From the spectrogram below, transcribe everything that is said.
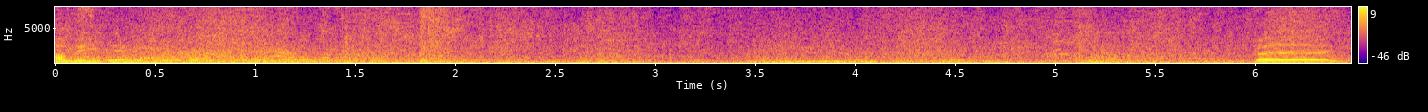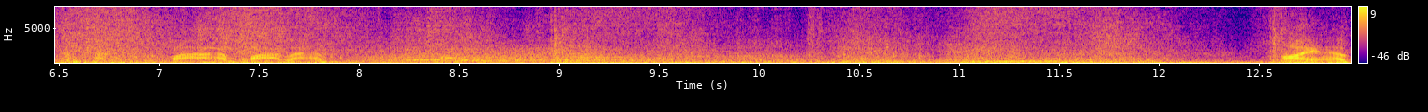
เข้าไปอีกได้เออขวาครับขวามาครับห้อยครับ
